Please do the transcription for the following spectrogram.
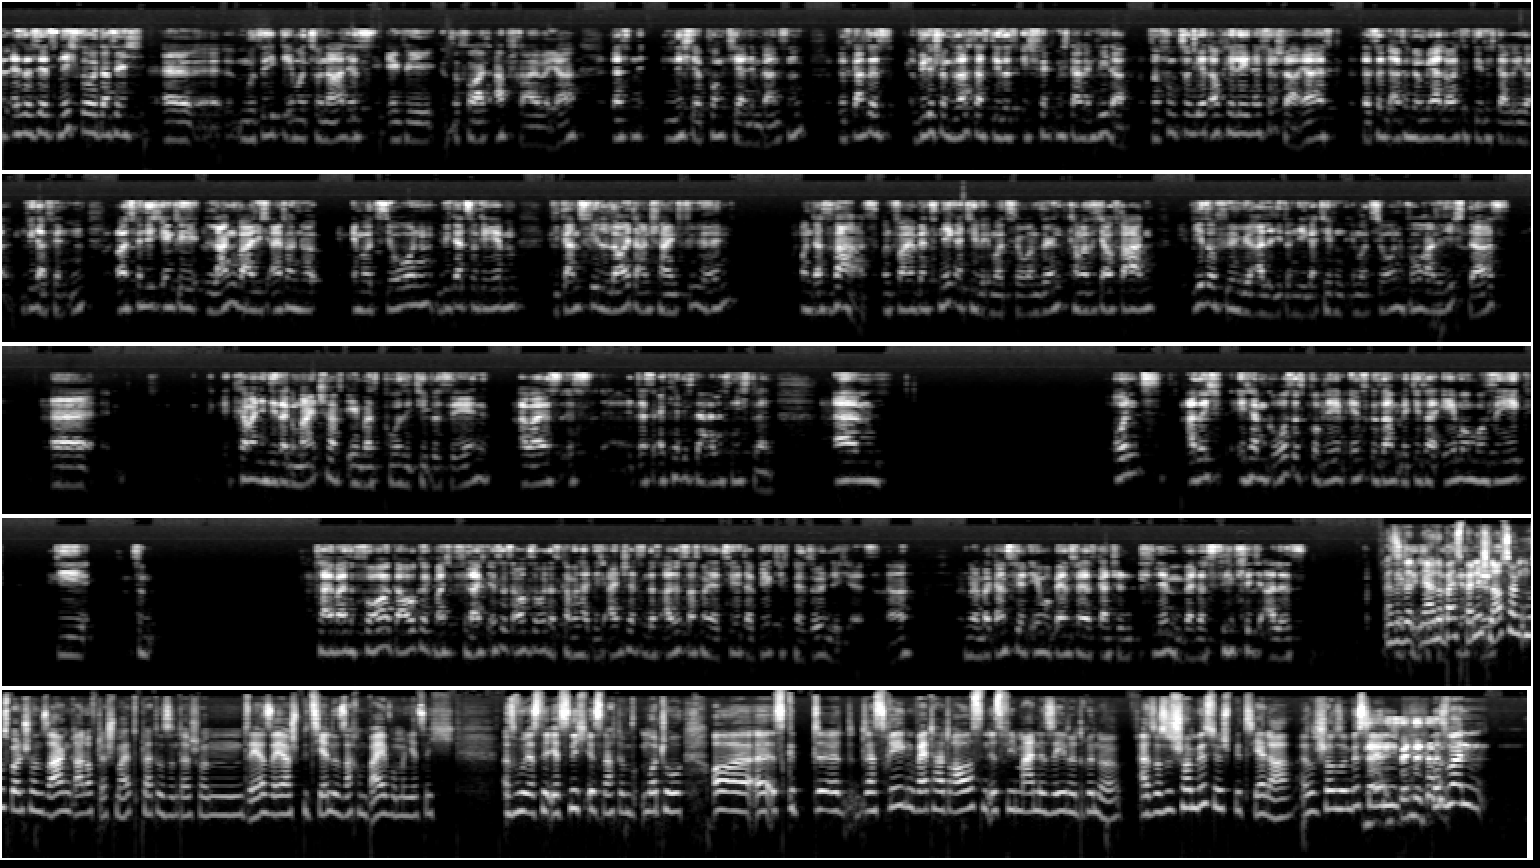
es ist jetzt nicht so, dass ich äh, Musik, die emotional ist, irgendwie sofort abschreibe, ja. Das ist nicht der Punkt hier an dem Ganzen. Das Ganze ist, wie du schon gesagt hast, dieses Ich finde mich darin wieder. So funktioniert auch Helene Fischer, ja. Es, das sind einfach nur mehr Leute, die sich darin wiederfinden. Aber es finde ich irgendwie langweilig, einfach nur Emotionen wiederzugeben, die ganz viele Leute anscheinend fühlen. Und das war's. Und vor allem, wenn es negative Emotionen sind, kann man sich auch fragen, wieso fühlen wir alle diese negativen Emotionen? Woran liegt das? Äh, kann man in dieser Gemeinschaft irgendwas Positives sehen? Aber es ist, das erkenne ich da alles nicht drin. Ähm, und, also ich, ich habe ein großes Problem insgesamt mit dieser Emo-Musik, die zum, teilweise vorgaukelt, vielleicht ist es auch so, das kann man halt nicht einschätzen, dass alles, was man erzählt, da wirklich persönlich ist. Ja? Ich meine, bei ganz vielen Emo-Bands wäre das ganz schön schlimm, wenn das wirklich alles. Also, da, ja, bei Spanish Love Song muss man schon sagen, gerade auf der Schmalzplatte sind da schon sehr, sehr spezielle Sachen bei, wo man jetzt nicht, also wo das jetzt nicht ist nach dem Motto, oh, äh, es gibt, äh, das Regenwetter draußen ist wie meine Seele drinne. Also, es ist schon ein bisschen spezieller. Also, schon so ein bisschen, Na, finde, das dass man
